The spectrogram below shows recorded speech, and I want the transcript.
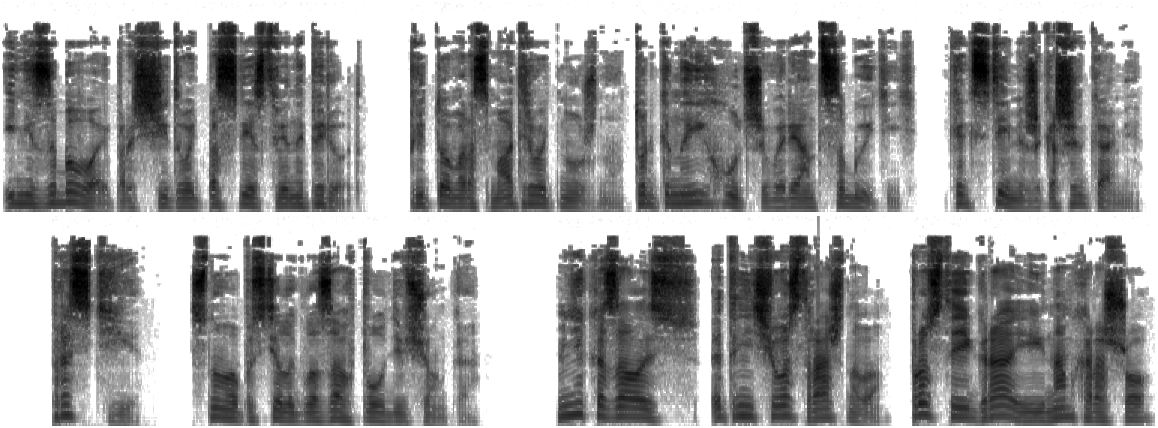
И не забывай просчитывать последствия наперед. Притом рассматривать нужно только наихудший вариант событий, как с теми же кошельками. «Прости», — снова опустила глаза в пол девчонка. «Мне казалось, это ничего страшного, просто игра, и нам хорошо».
